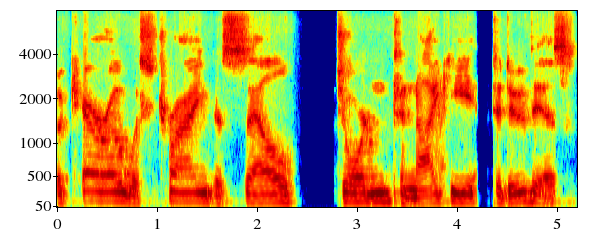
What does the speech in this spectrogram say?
Vaccaro was trying to sell Jordan to Nike to do this,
